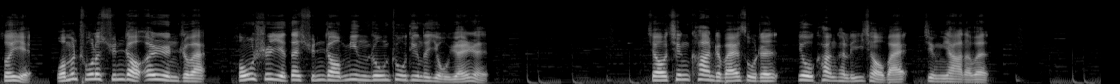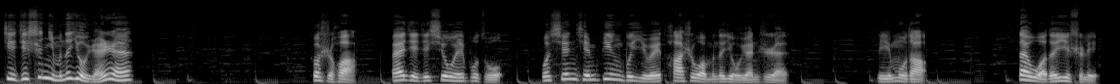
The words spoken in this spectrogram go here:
所以，我们除了寻找恩人之外，同时也在寻找命中注定的有缘人。”小青看着白素贞，又看看李小白，惊讶地问。姐姐是你们的有缘人。说实话，白姐姐修为不足，我先前并不以为她是我们的有缘之人。李牧道，在我的意识里，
